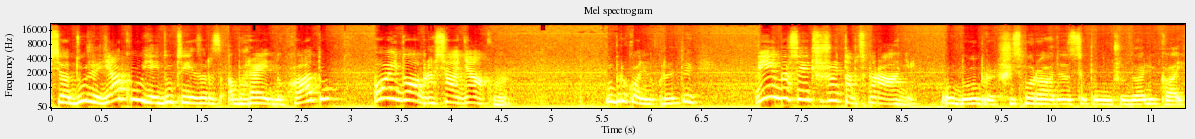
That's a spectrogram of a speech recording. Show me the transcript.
Все, дуже дякую, я йду тобі зараз апгрейдну хату. Ой, добре, все, дякую. Ну, прикольно, креатив. Візьми собі чуть-чуть там смарагді. О, добре, шість смарагди за це получу, взагалі кайф.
